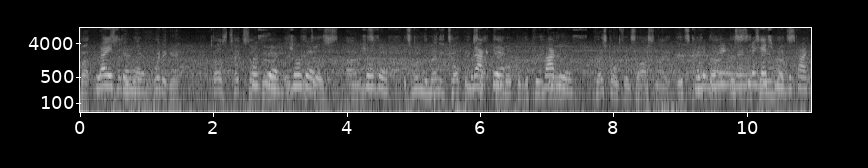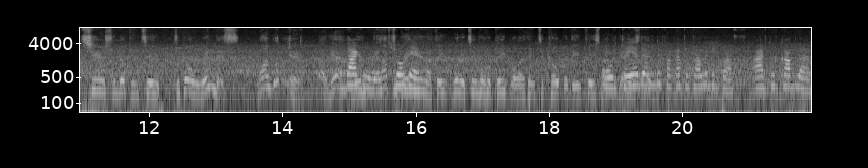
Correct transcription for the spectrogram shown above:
but Laiç tell you what, winning it does take some doing. It, it Joseph. does. And Joseph. It's one of the many topics Bıraktı. that came up in the pre-game Douglas. press conference last night. It's good that this is a team that's taç. seriously looking to to go and win this. Why wouldn't you? Well, yeah, I mean, Douglas, they'll have to bring Joseph. in, I think, one or two more people, I think, to cope with the increased amount of Ortaya games. though. döndü fakat hatalı bir pas. Artur Kablar.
